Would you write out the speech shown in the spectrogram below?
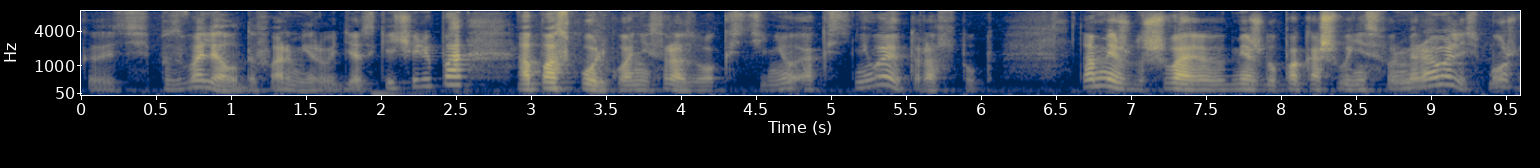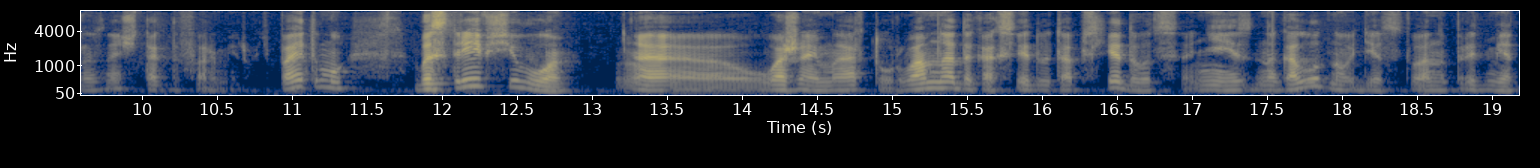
сказать, позволяла деформировать детские черепа, а поскольку они сразу окостеневают, растут, там между, шва, между пока швы не сформировались, можно, значит, так деформировать. Поэтому быстрее всего, э, уважаемый Артур, вам надо как следует обследоваться не на голодного детства, а на предмет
